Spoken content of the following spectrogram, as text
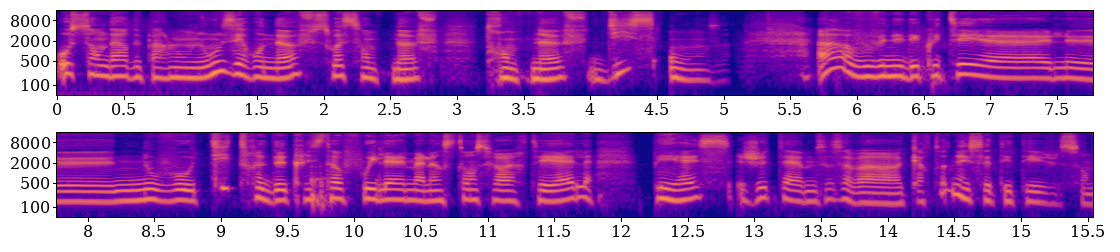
au standard de Parlons-nous 09 69 39 10 11. Ah, vous venez d'écouter euh, le nouveau titre de Christophe Willem à l'instant sur RTL. PS, je t'aime. Ça, ça va cartonner cet été, je sens.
